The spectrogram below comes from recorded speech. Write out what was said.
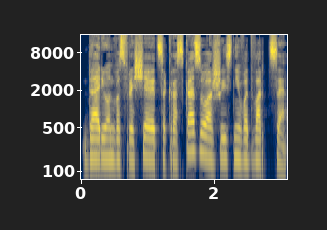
Дарион возвращается к рассказу о жизни во дворце.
